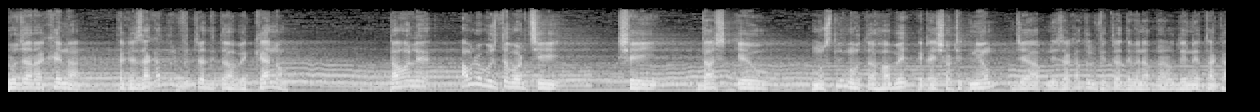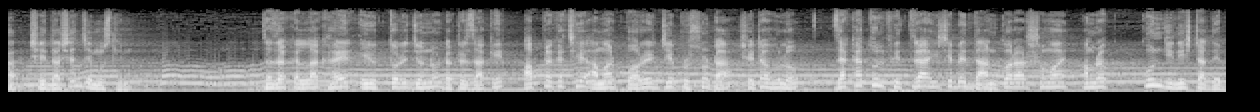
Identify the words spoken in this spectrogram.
রোজা রাখে না, তাকে জাকাতুল ফিতরা দিতে হবে কেন? তাহলে আমরা বুঝতে পারছি সেই দাসকেও মুসলিম হতে হবে, এটাই সঠিক নিয়ম যে আপনি জাকাতুল ফিতরা দেবেন, আপনার অধীনে থাকা সেই দাসের যে মুসলিম। জাজাকাল্লা খায়ের এই উত্তরের জন্য ডক্টর জাকির, আপনার কাছে আমার পরের যে প্রশ্নটা, সেটা হলো, জাকাতুল ফিতরা হিসেবে দান করার সময় আমরা কোন জিনিসটা দেব?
